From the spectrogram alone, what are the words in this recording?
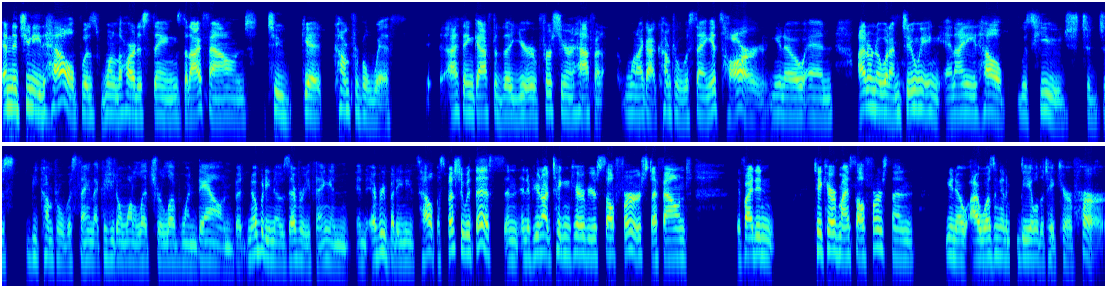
and that you need help was one of the hardest things that I found to get comfortable with. I think after the year, first year and a half, uh, when I got comfortable with saying it's hard, you know, and I don't know what I'm doing and I need help was huge to just be comfortable with saying that because you don't want to let your loved one down. But nobody knows everything and, and everybody needs help, especially with this. And, and if you're not taking care of yourself first, I found if I didn't take care of myself first, then you know, I wasn't going to be able to take care of her.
